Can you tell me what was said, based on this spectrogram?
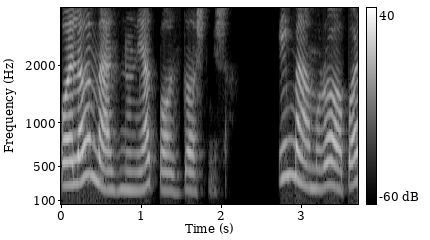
با اعلام مزنونیت بازداشت میشن. این مامورا بار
